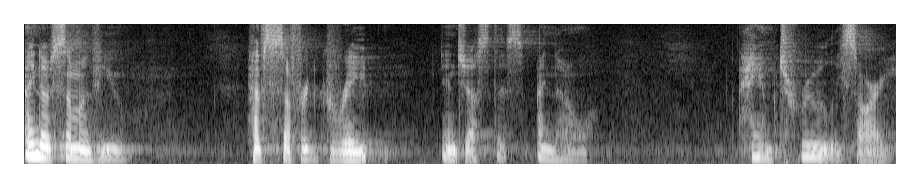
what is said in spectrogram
I know some of you have suffered great injustice. I know. I am truly sorry.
